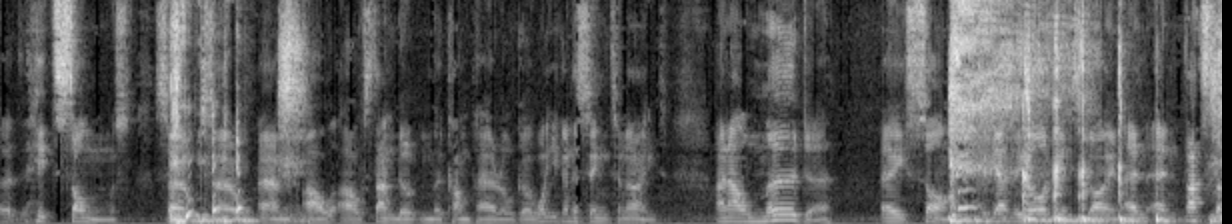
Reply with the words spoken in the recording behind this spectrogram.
uh hit songs. So, so um, I'll I'll stand up and the compere will go, "What are you going to sing tonight?" And I'll murder a song to get the audience going, and and that's the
